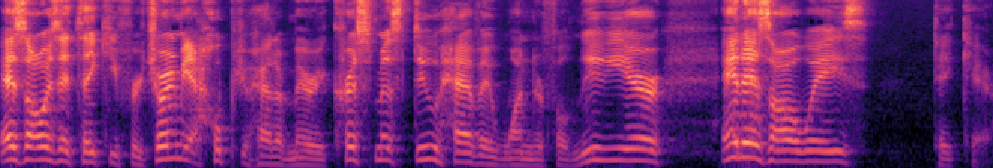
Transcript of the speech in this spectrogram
As always, I thank you for joining me. I hope you had a Merry Christmas. Do have a wonderful New Year. And as always, take care.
